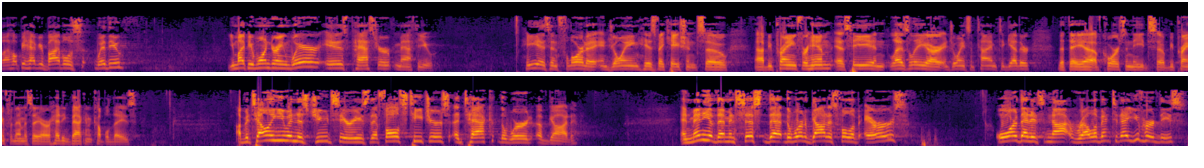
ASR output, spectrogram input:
Well, I hope you have your Bibles with you. You might be wondering, where is Pastor Matthew? He is in Florida enjoying his vacation, so uh, be praying for him as he and Leslie are enjoying some time together that they, uh, of course, need. So be praying for them as they are heading back in a couple days. I've been telling you in this Jude series that false teachers attack the Word of God. And many of them insist that the Word of God is full of errors or that it's not relevant today. You've heard these.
